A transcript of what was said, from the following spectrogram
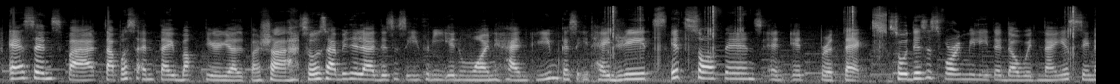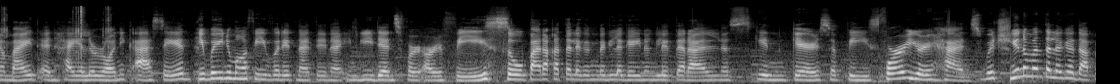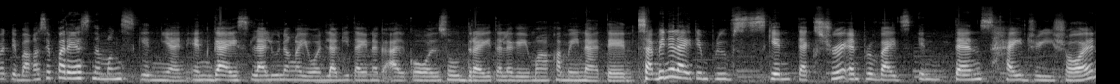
essence pa, tapos antibacterial pa siya. So sabi nila, this is a 3-in-1 hand cream kasi it hydrates, it softens, and it protects. So, this is formulated daw with niacinamide and hyaluronic acid. Iba yun yung mga favorite natin na ingredients for our face. So, para ka talagang naglagay ng literal na skincare sa face for your hands. Which, yun naman talaga dapat, diba? Kasi parehas namang skin yan. And guys, lalo na ngayon, lagi tayo nag-alcohol. So, dry talaga yung mga kamay natin. Sabi nila, it improves skin texture and provides intense hydration.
